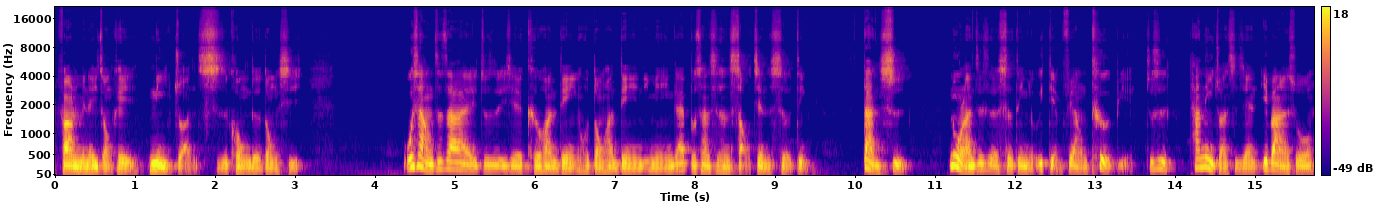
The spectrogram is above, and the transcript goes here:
发明了一种可以逆转时空的东西。我想这在就是一些科幻电影或动画电影里面，应该不算是很少见的设定。但是诺兰这次的设定有一点非常特别，就是它逆转时间，一般来说。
